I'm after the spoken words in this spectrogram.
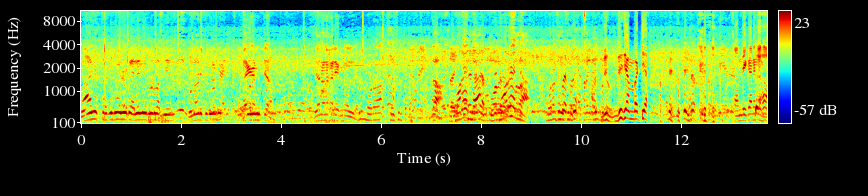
ഞാൻ ഇത്രക്കിന്റെ വന്ന് വില ഇവരോട് മുറയല്ല മുറയല്ല. ഇത് ചെമ്പട്ടിയാ. ആ,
